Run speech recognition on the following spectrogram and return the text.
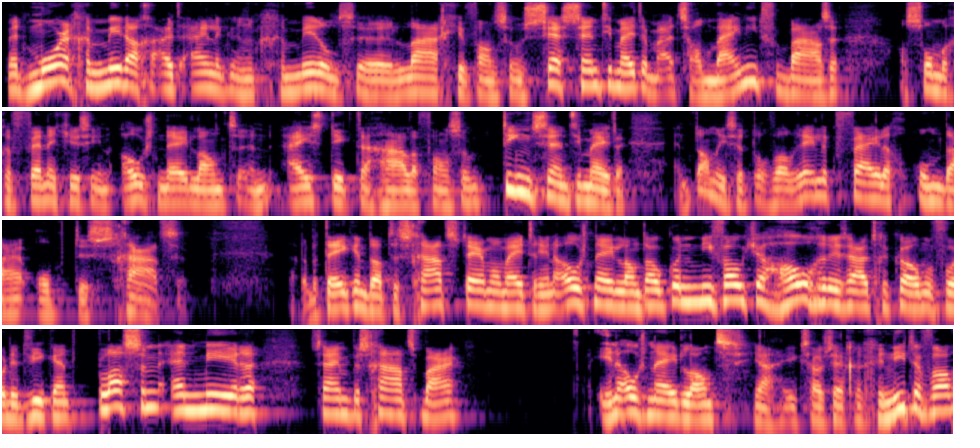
Met morgenmiddag uiteindelijk een gemiddeld uh, laagje van zo'n 6 centimeter. Maar het zal mij niet verbazen als sommige vennetjes in Oost-Nederland een ijsdikte halen van zo'n 10 centimeter. En dan is het toch wel redelijk veilig om daarop te schaatsen. Nou, dat betekent dat de schaatsthermometer in Oost-Nederland ook een niveautje hoger is uitgekomen voor dit weekend. Plassen en meren zijn beschaatsbaar. In Oost-Nederland, ja, ik zou zeggen geniet ervan,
